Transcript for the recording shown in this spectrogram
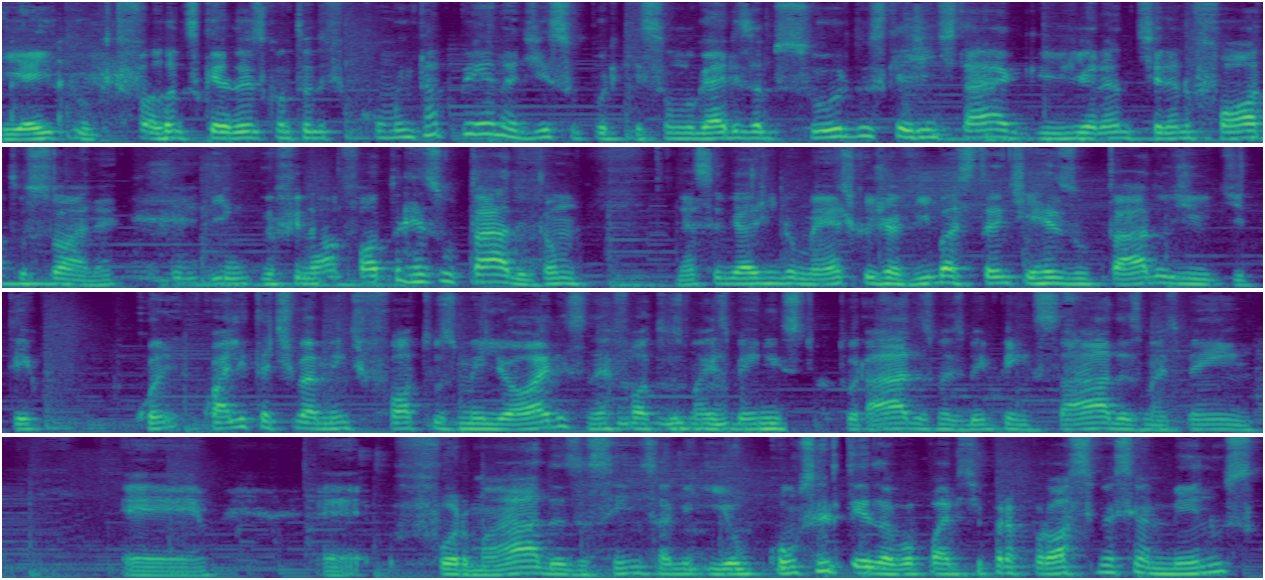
E aí, o que tu falou dos criadores de conteúdo ficou com muita pena disso, porque são lugares absurdos que a gente tá gerando, tirando fotos só, né? E no final a foto é resultado. Então, Nessa viagem do México eu já vi bastante resultado de, de ter qualitativamente fotos melhores, né? Fotos uhum. mais bem estruturadas, mais bem pensadas, mais bem é, é, formadas, assim, sabe? E eu com certeza vou partir para a próxima, assim, a menos,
